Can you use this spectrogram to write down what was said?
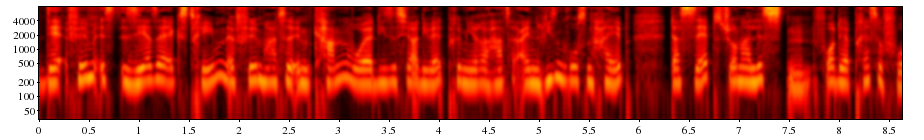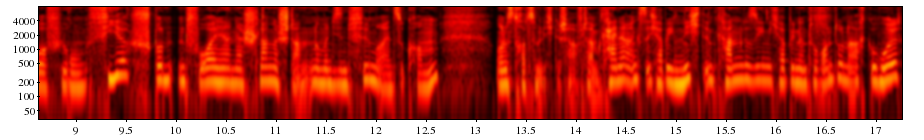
der Film ist sehr, sehr extrem. Der Film hatte in Cannes, wo er dieses Jahr die Weltpremiere hatte, einen riesengroßen Hype, dass selbst Journalisten vor der Pressevorführung vier Stunden vorher in der Schlange standen, um in diesen Film reinzukommen. und es trotzdem nicht geschafft haben. Keine Angst, ich habe ihn nicht in Cannes gesehen, ich habe ihn in Toronto nachgeholt,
